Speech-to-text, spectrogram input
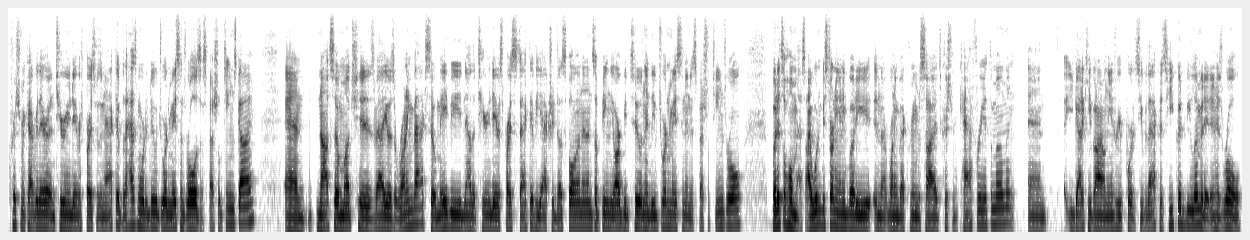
Christian McCaffrey there and Tyrion Davis Price was inactive, but that has more to do with Jordan Mason's role as a special teams guy and not so much his value as a running back. So maybe now that Tyrion Davis Price is active, he actually does fall in and ends up being the RB2, and they leave Jordan Mason in his special teams role. But it's a whole mess. I wouldn't be starting anybody in that running back room besides Christian McCaffrey at the moment, and you got to keep an eye on the injury report to see for that because he could be limited in his role.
